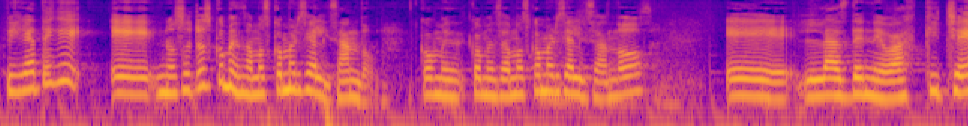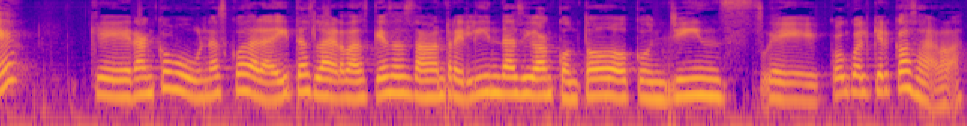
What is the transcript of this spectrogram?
Fíjate que eh, nosotros comenzamos comercializando. Come- comenzamos comercializando eh, las de Nevas Quiché, que eran como unas cuadraditas. La verdad es que esas estaban re lindas, iban con todo, con jeans, eh, con cualquier cosa, ¿verdad?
